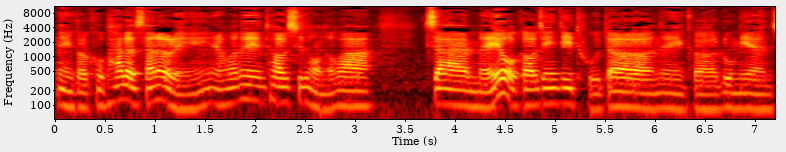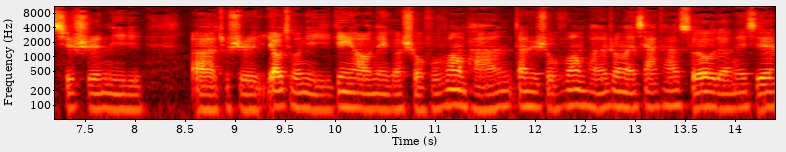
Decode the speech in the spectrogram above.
那个 Copilot 三六零，然后那一套系统的话，在没有高精地图的那个路面，其实你。呃，就是要求你一定要那个手扶方向盘，但是手扶方向盘的状态下，它所有的那些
